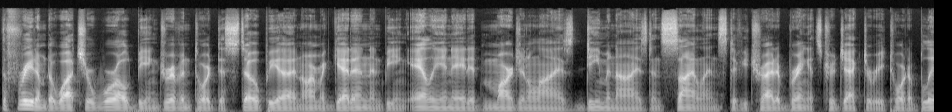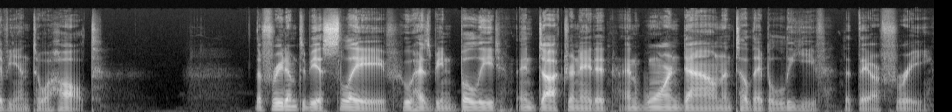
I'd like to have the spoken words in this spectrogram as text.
the freedom to watch your world being driven toward dystopia and Armageddon and being alienated, marginalized, demonized, and silenced if you try to bring its trajectory toward oblivion to a halt. The freedom to be a slave who has been bullied, indoctrinated, and worn down until they believe that they are free.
